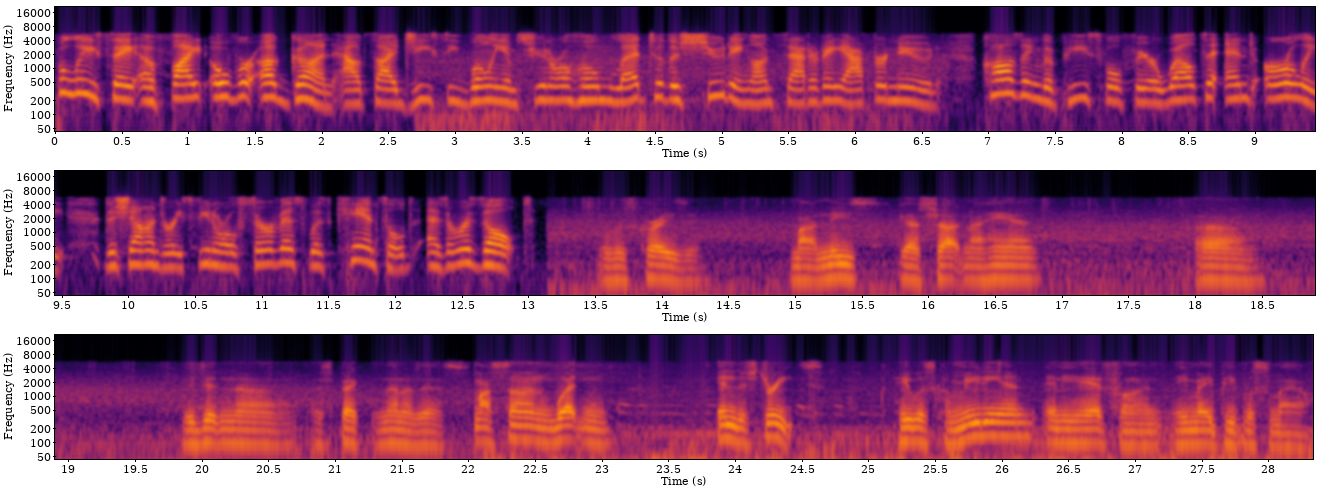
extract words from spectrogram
Police say a fight over a gun outside G.C. Williams Funeral Home led to the shooting on Saturday afternoon, causing the peaceful farewell to end early. Deshawndre's funeral service was canceled as a result. It was crazy. My niece got shot in her hand. Uh, we didn't uh, expect none of this. My son wasn't in the streets. He was a comedian and he had fun. He made people smile.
